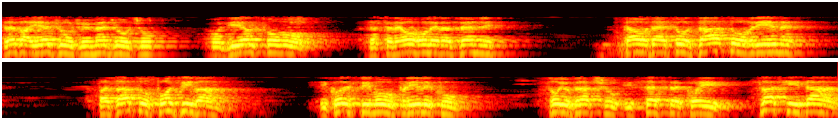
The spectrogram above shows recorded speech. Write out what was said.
treba jeđuđu i međuđu podijeliti ovo da se ne ohole na zemlji kao da je to zato vrijeme pa zato pozivam i koristim ovu priliku svoju braću i sestre koji svaki dan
